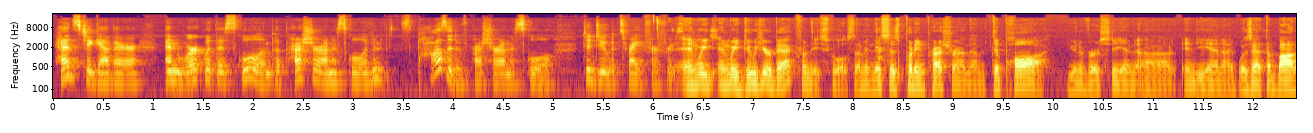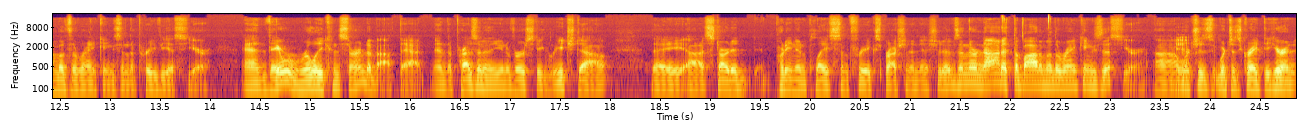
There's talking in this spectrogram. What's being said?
heads together and work with the school and put pressure on a school, even positive pressure on the school to do what's right for free speech. And we and we do hear back from these schools. I mean, this is putting pressure on them. DePauw University in uh, Indiana was at the bottom of the rankings in the previous year. And they were really concerned about that. And the president of the university reached out. They uh, started putting in place some free expression initiatives, and they're not at the bottom of the rankings this year, uh, yeah. which is which is great to hear. And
